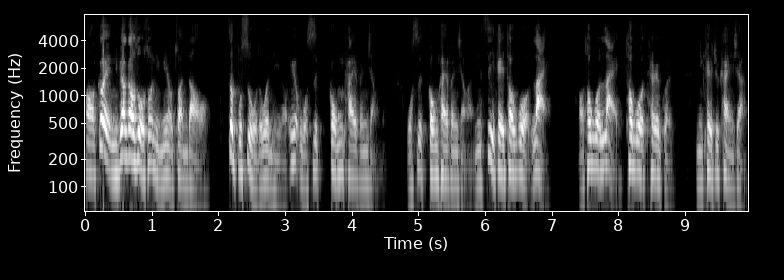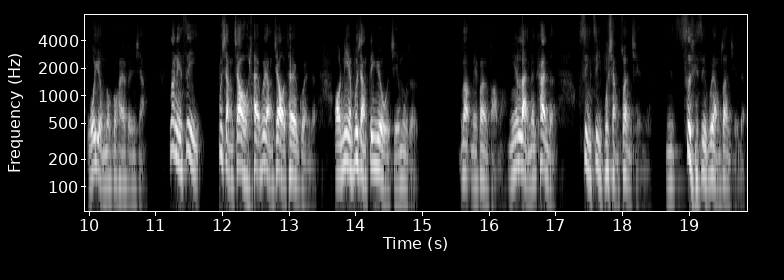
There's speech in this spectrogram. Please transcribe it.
哦。各位，你不要告诉我说你没有赚到哦，这不是我的问题哦，因为我是公开分享的，我是公开分享了，你自己可以透过 Line 哦，透过 Lie，透过 Telegram，你可以去看一下我有没有公开分享。那你自己不想加我 Lie，不想加我 Telegram 的哦，你也不想订阅我节目的，那没办法嘛，你也懒得看的，是你自己不想赚钱的。你是你自己不想赚钱的，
